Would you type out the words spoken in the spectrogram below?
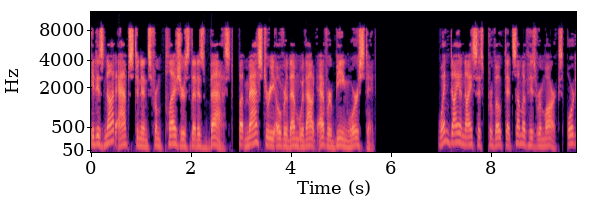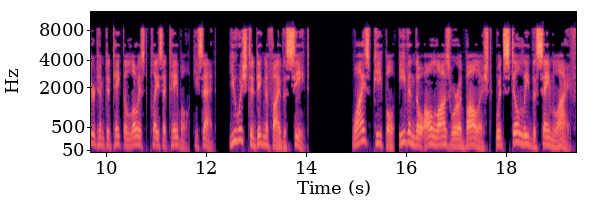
"...it is not abstinence from pleasures that is best, but mastery over them without ever being worsted." When Dionysius, provoked at some of his remarks, ordered him to take the lowest place at table, he said, "'You wish to dignify the seat. Wise people, even though all laws were abolished, would still lead the same life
